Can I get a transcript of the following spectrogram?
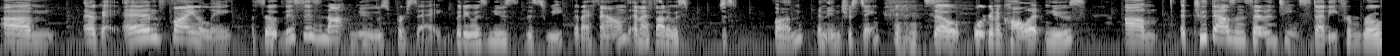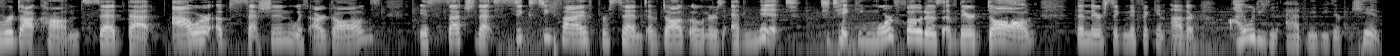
Um, okay, and finally, so this is not news per se, but it was news this week that I found, and I thought it was just fun and interesting. Mhm. So we're gonna call it news. Um, a 2017 study from Rover.com said that our obsession with our dogs is such that 65% of dog owners admit to taking more photos of their dog than their significant other. I would even add maybe their kids.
